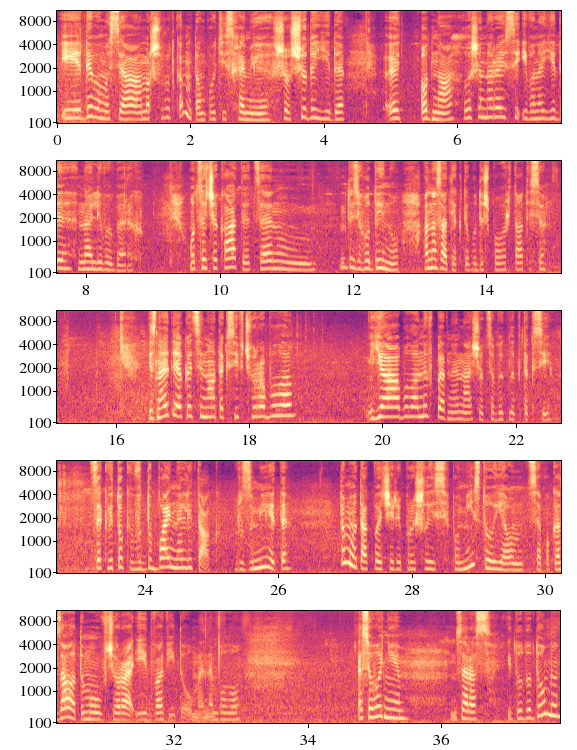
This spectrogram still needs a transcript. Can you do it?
І дивимося маршрутка, ну там по тій схемі, що, що доїде. Е, Одна лише на рейсі, і вона їде на лівий берег. Оце чекати, це ну десь годину, а назад як ти будеш повертатися. І знаєте, яка ціна таксі вчора була? Я була не впевнена, що це виклик таксі. Це квіток в Дубай на літак. Розумієте? Тому так ввечері пройшлись по місту, я вам це показала, тому вчора і два відео у мене було. А сьогодні зараз іду додому.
